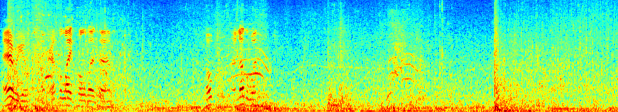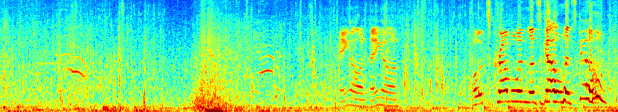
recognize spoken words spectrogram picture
There we go. Grab the light pole that time. Oh, another one. Hang on, hang on. Oh, it's crumbling. Let's go, let's go.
